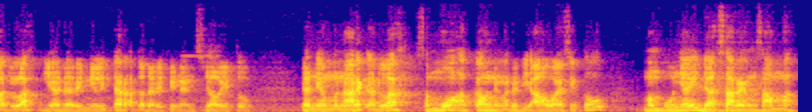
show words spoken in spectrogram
adalah ya dari militer atau dari finansial itu. Dan yang menarik adalah semua account yang ada di AWS itu mempunyai dasar yang sama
